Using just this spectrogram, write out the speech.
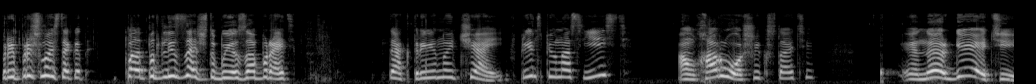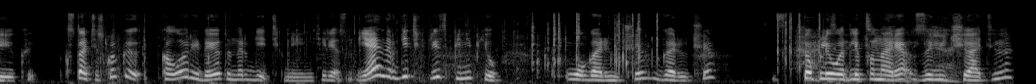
При пришлось так от... подлезать, чтобы ее забрать. Так, травяной чай. В принципе, у нас есть. А он хороший, кстати. Энергетик. Кстати, сколько калорий дает энергетик, мне интересно. Я энергетик, в принципе, не пью. О, горючее, горючее. Топливо для фонаря. Замечательно.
